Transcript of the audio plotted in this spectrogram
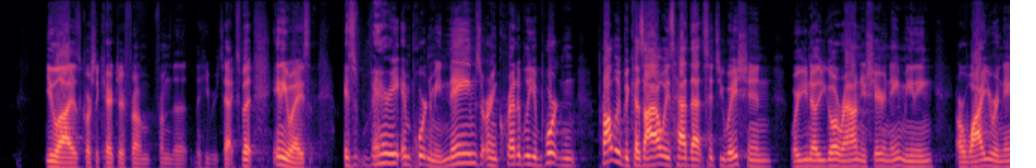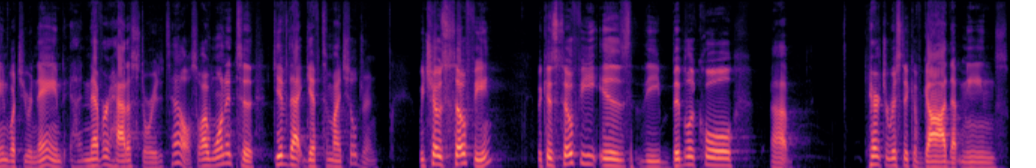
Eli is, of course, a character from, from the, the Hebrew text. But, anyways, it's very important to me. Names are incredibly important, probably because I always had that situation where, you know, you go around and you share your name meaning or why you were named what you were named. I never had a story to tell. So I wanted to give that gift to my children. We chose Sophie because Sophie is the biblical uh, characteristic of God that means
